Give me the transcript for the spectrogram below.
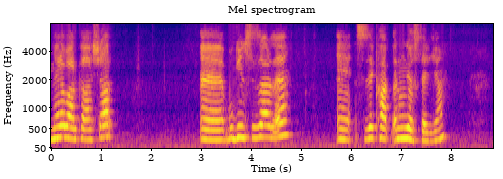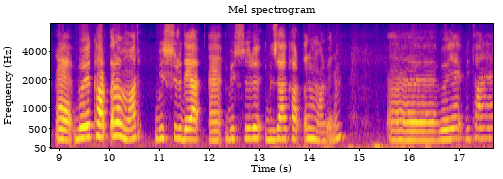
Merhaba arkadaşlar. Ee, bugün sizlerle e, size kartlarımı göstereceğim. Ee, böyle kartlarım var. Bir sürü değer, e, bir sürü güzel kartlarım var benim. Ee, böyle bir tane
